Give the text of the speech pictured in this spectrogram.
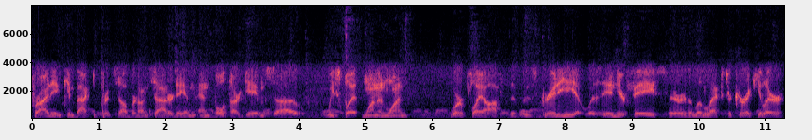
Friday and came back to Prince Albert on Saturday, and, and both our games uh, we split one and one. were playoffs. It was gritty. It was in your face. There was a little extracurricular.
